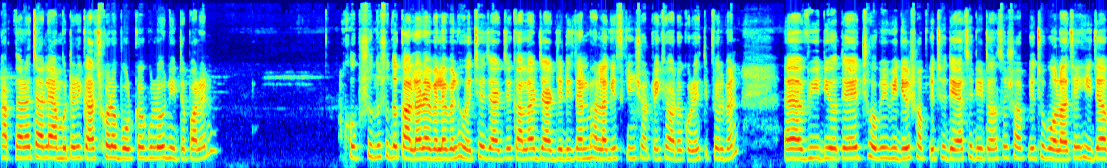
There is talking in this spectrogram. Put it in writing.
আপনারা চাইলে এম্ব্রয়ডারি কাজ করা বোরকাগুলোও নিতে পারেন। খুব সুন্দর সুন্দর কালার অ্যাভেলেবেল হয়েছে যার যে কালার যার যে ডিজাইন ভালো লাগে স্ক্রিনশট রেখে অর্ডার করে ফেলবেন। ভিডিওতে ছবি ভিডিও সব কিছু দেওয়া আছে ডিটেলসে সব কিছু বলা আছে। হিজাব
